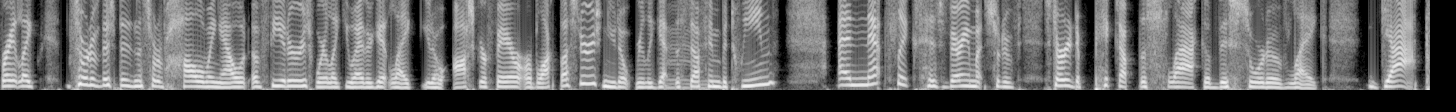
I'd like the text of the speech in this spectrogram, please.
right? Like, sort of, there's been this sort of hollowing out of theaters where, like, you either get, like, you know, Oscar fare or blockbusters and you don't really get the stuff mm. in between. And Netflix has very much sort of started to pick up the slack of this sort of, like, gap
